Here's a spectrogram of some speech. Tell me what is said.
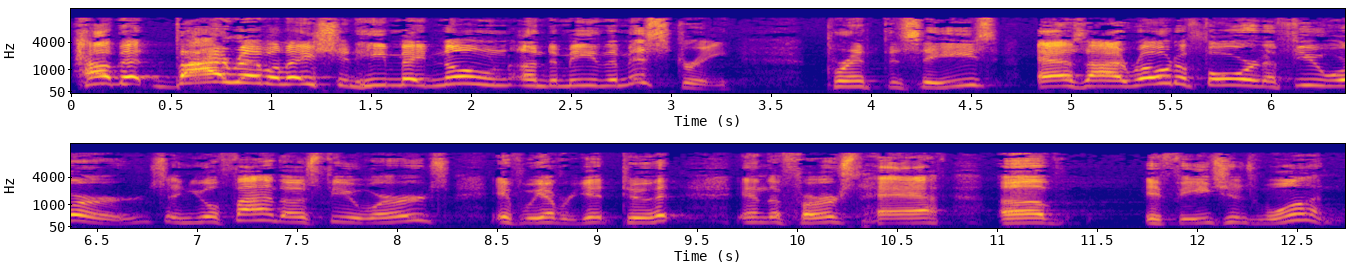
how that by revelation he made known unto me the mystery, parentheses, as I wrote afore in a few words, and you'll find those few words, if we ever get to it, in the first half of Ephesians 1.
